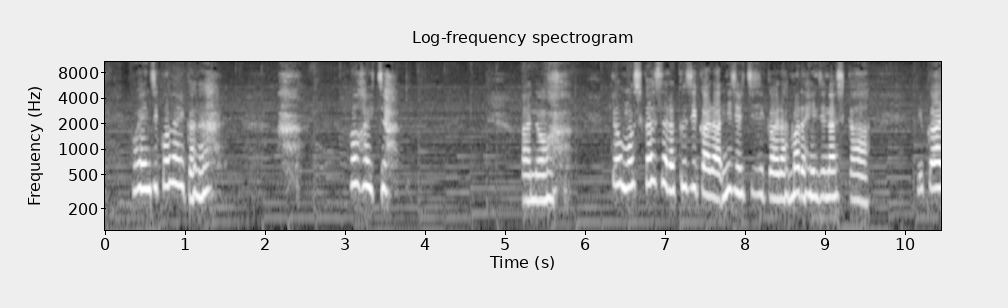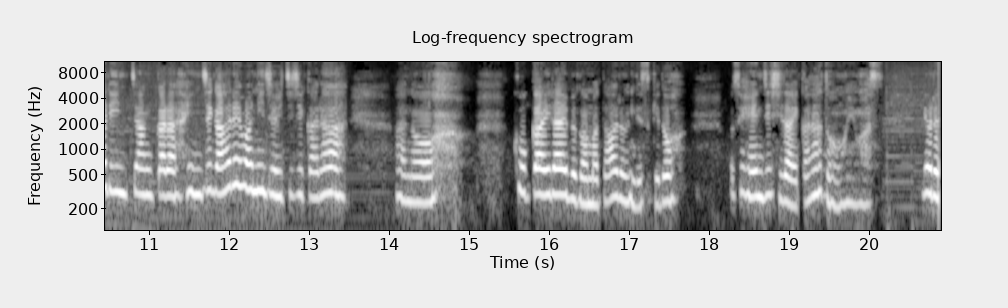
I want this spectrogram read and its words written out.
お返事来ないかな？あ、入っちゃう。あの、今日もしかしたら9時から、21時から、まだ返事なしか、ゆかりんちゃんから返事があれば21時から、あの、公開ライブがまたあるんですけど、返事次第かなと思います。夜、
